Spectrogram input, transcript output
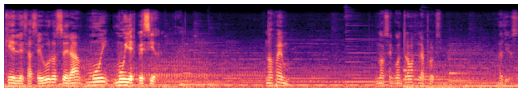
que les aseguro será muy, muy especial. Nos vemos. Nos encontramos en la próxima. Adiós.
